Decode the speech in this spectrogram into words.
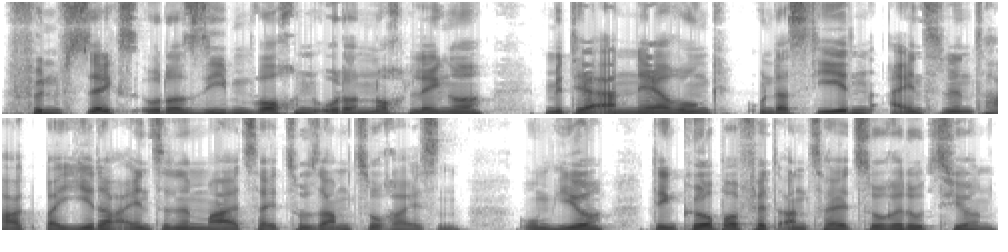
5, 6 oder 7 Wochen oder noch länger mit der Ernährung und das jeden einzelnen Tag bei jeder einzelnen Mahlzeit zusammenzureißen, um hier den Körperfettanteil zu reduzieren.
